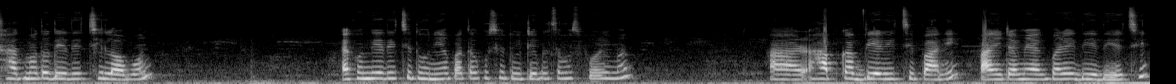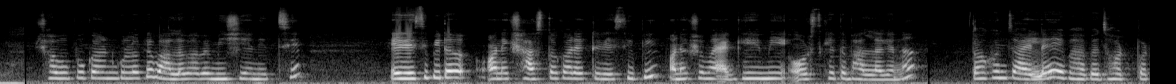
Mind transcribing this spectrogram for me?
স্বাদ মতো দিয়ে দিচ্ছি লবণ। এখন দিয়ে দিচ্ছি ধনিয়া পাতা কুচি, দুই টেবিল চামচ পরিমাণ। আর হাফ কাপ দিয়ে দিচ্ছি পানি। পানিটা আমি একবারেই দিয়ে দিয়েছি। সব উপকরণগুলোকে ভালোভাবে মিশিয়ে নিচ্ছি। এই রেসিপিটা অনেক স্বাস্থ্যকর একটি রেসিপি। অনেক সময় একঘেয়েমি ওটস খেতে ভালো লাগে না। তখন চাইলে এভাবে ঝটপট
